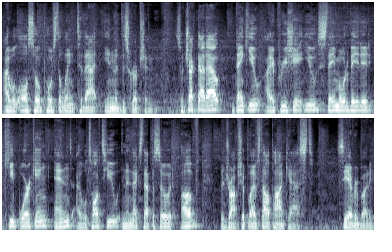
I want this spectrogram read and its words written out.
I will also post a link to that in the description. So check that out. Thank you. I appreciate you. Stay motivated, keep working, and I will talk to you in the next episode of the Dropship Lifestyle Podcast. See everybody.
